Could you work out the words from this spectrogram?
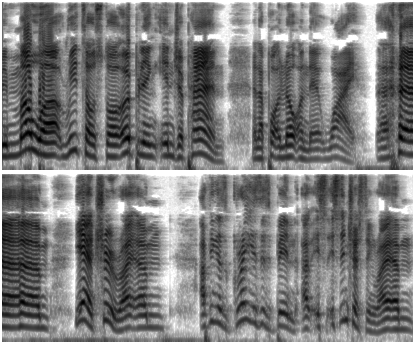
Rimowa retail store opening in Japan, and I put a note on there. Why? um, yeah, true, right? Um, I think as great as it's been, uh, it's it's interesting, right? Um,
